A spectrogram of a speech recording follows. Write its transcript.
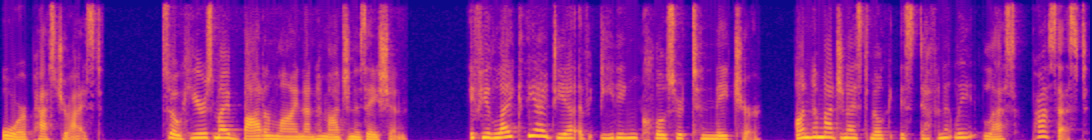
or pasteurized. So here's my bottom line on homogenization. If you like the idea of eating closer to nature, unhomogenized milk is definitely less processed.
